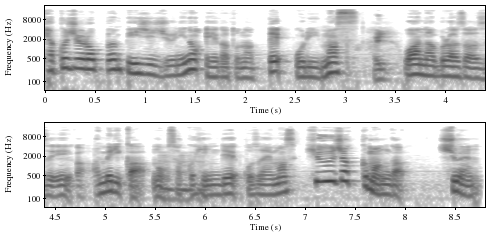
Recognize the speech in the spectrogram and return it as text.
116分 PG12 の映画となっております。はいワーナーブラザーズ映画アメリカの作品でございます。ヒュー・ジャックマンが主演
